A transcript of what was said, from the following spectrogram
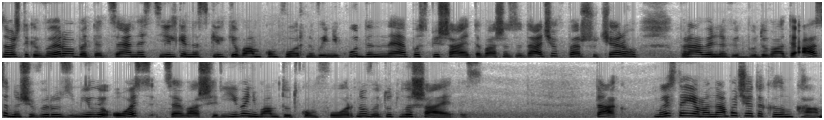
Знову ж таки, ви робите це настільки, наскільки вам комфортно. Ви нікуди не поспішаєте. Ваша задача в першу чергу правильно відбудувати асану, щоб ви розуміли, ось це ваш рівень, вам тут комфортно, ви тут лишаєтесь. Так, ми стаємо на початок килимка.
